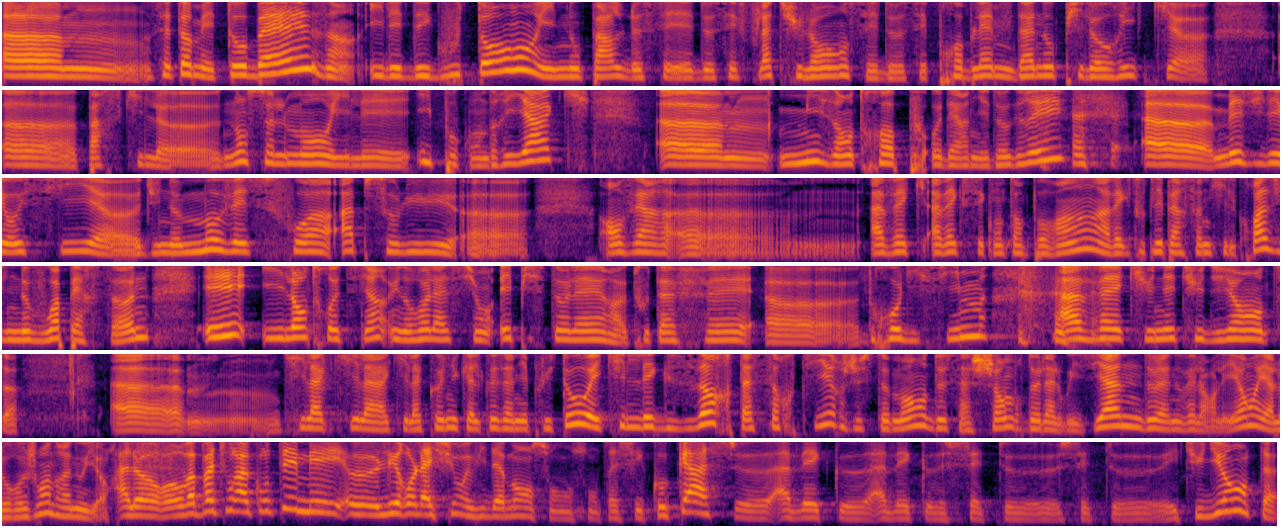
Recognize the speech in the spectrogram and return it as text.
Euh, cet homme est obèse, il est dégoûtant, il nous parle de ses, de ses flatulences et de ses problèmes d'anneau pylorique euh, euh, parce qu'il, euh, non seulement il est hypochondriaque, euh, misanthrope au dernier degré, euh, mais il est aussi euh, d'une mauvaise foi absolue envers avec avec ses contemporains, avec toutes les personnes qu'il croise. Il ne voit personne et il entretient une relation épistolaire tout à fait drôlissime avec une étudiante euh, qu'il a, qu'il a, qu'il a connu quelques années plus tôt et qui l'exhorte à sortir justement de sa chambre de la Louisiane, de la Nouvelle-Orléans et à le rejoindre à New York. Alors, on va pas tout raconter, mais euh, les relations évidemment sont, sont assez cocasses euh, avec, cette, cette étudiante.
